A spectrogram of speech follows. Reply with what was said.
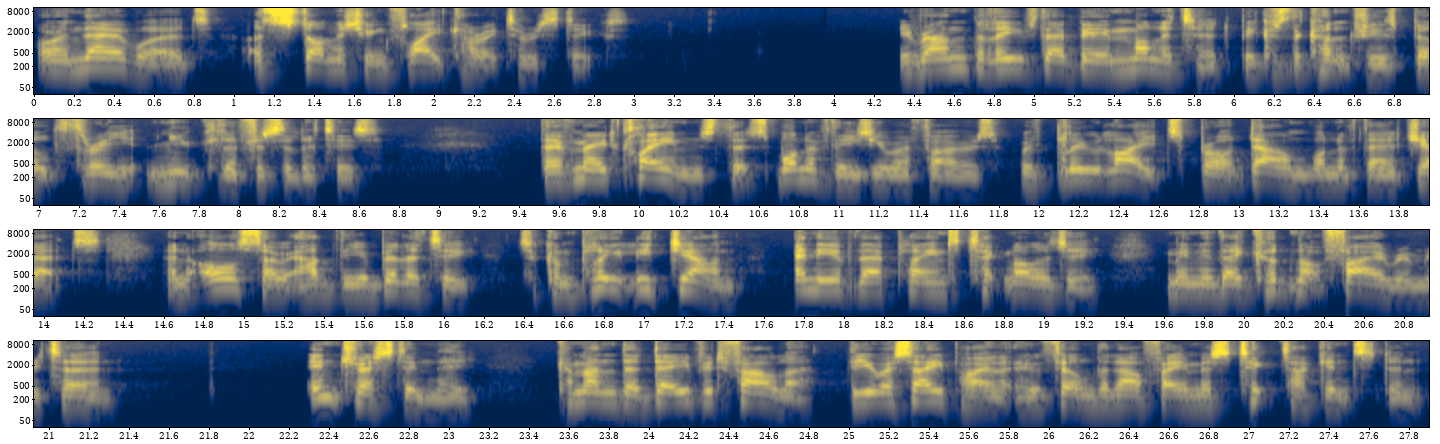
or in their words, astonishing flight characteristics. Iran believes they're being monitored because the country has built three nuclear facilities. They have made claims that one of these UFOs, with blue lights, brought down one of their jets, and also it had the ability to completely jam any of their plane's technology, meaning they could not fire in return. Interestingly, Commander David Fravor, the USA pilot who filmed the now famous Tic Tac incident,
